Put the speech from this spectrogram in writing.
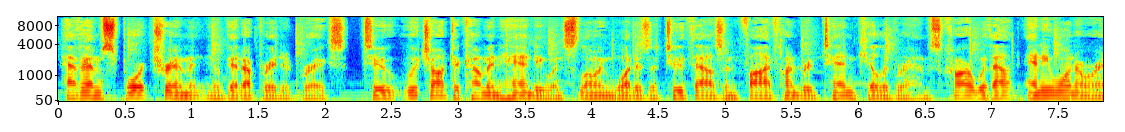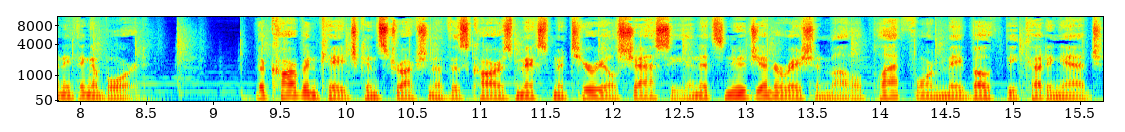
Have M Sport trim and you'll get uprated brakes, too, which ought to come in handy when slowing what is a 2,510 kilograms car without anyone or anything aboard. The carbon cage construction of this car's mixed material chassis and its new generation model platform may both be cutting edge,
